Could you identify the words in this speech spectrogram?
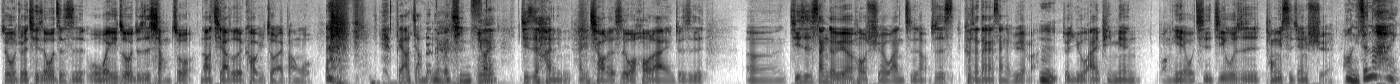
所以我觉得其实我只是我唯一做的就是想做，然后其他都是靠宇宙来帮我。不要讲的那么轻松，因为其实很很巧的是，我后来就是。嗯，其实三个月后学完之后，就是课程大概三个月嘛，嗯，就 UI 平面网页，我其实几乎是同一时间学。哦，你真的很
